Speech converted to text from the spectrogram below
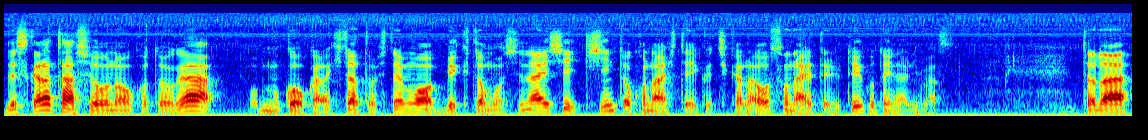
ですから多少のことが向こうから来たとしてもびくともしないしきちんとこなしていく力を備えているということになります。ただ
